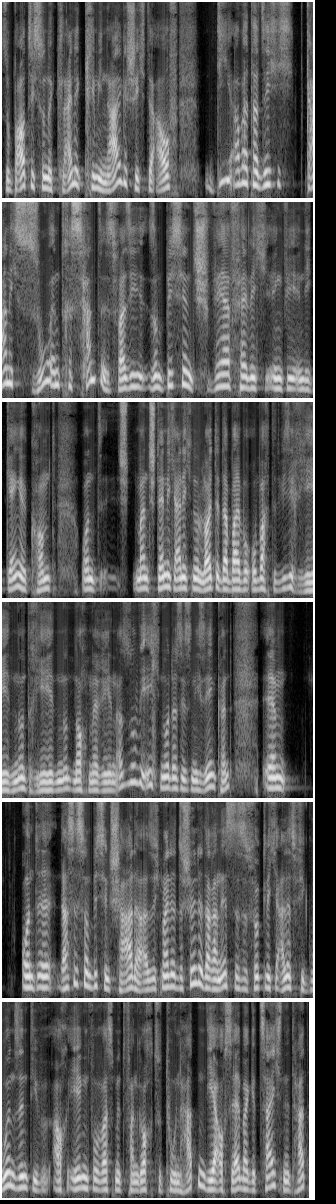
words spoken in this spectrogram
so baut sich so eine kleine Kriminalgeschichte auf, die aber tatsächlich gar nicht so interessant ist, weil sie so ein bisschen schwerfällig irgendwie in die Gänge kommt und man ständig eigentlich nur Leute dabei beobachtet, wie sie reden und reden und noch mehr reden. Also so wie ich, nur dass ihr es nicht sehen könnt. Ähm, und äh, das ist so ein bisschen schade. Also ich meine, das Schöne daran ist, dass es wirklich alles Figuren sind, die auch irgendwo was mit Van Gogh zu tun hatten, die er auch selber gezeichnet hat.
